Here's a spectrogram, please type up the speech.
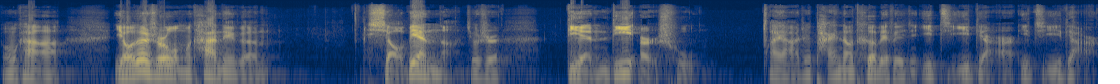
我们看啊，有的时候我们看那个小便呢，就是点滴而出。哎呀，这排尿特别费劲，一挤一点儿，一挤一点儿。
